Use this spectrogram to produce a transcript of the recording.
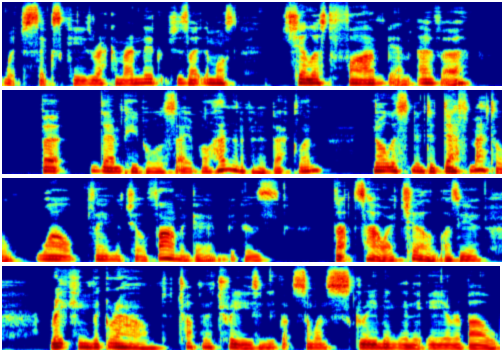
which Six Keys recommended, which is like the most chillest farm game ever. But then people will say, "Well, hang on a minute, Declan, you're listening to death metal while playing a chill farming game because that's how I chill." As you're raking the ground, chopping the trees, and you've got someone screaming in your ear about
